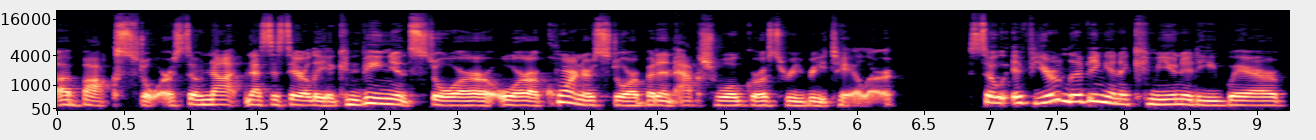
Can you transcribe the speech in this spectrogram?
a box store. So, not necessarily a convenience store or a corner store, but an actual grocery retailer. So, if you're living in a community where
